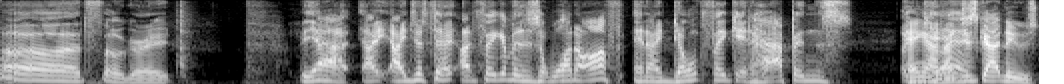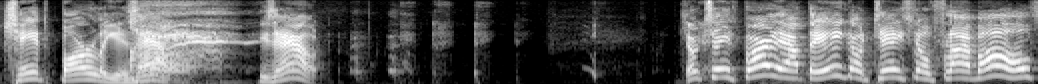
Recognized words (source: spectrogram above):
Oh, that's so great. Yeah, I, I just uh, I think of it as a one off, and I don't think it happens. Hang on, I just got news. Chance Barley is out. He's out. No Chance Barley out there. He ain't gonna chase no fly balls.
